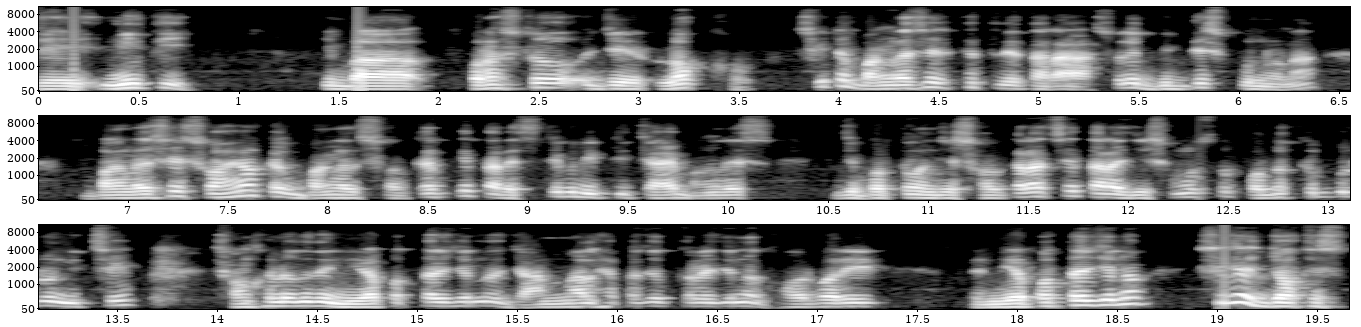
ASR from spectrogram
যে নীতি কিংবা পররাষ্ট্র যে লক্ষ্য, সেটা বাংলাদেশের ক্ষেত্রে তারা আসলে বিদ্বেষপূর্ণ না। বাংলাদেশের সহায়ক এবং বাংলাদেশ সরকারকে তারা স্টেবিলিটি চায়, বাংলাদেশ যে বর্তমান যে সরকার আছে, তারা যে সমস্ত পদক্ষেপগুলো নিচ্ছে, সংখ্যালঘুদের নিরাপত্তার জন্য জানমাল হেফাজত করার জন্য ঘর বাড়ির নিরাপত্তার জন্য সেটা যথেষ্ট।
